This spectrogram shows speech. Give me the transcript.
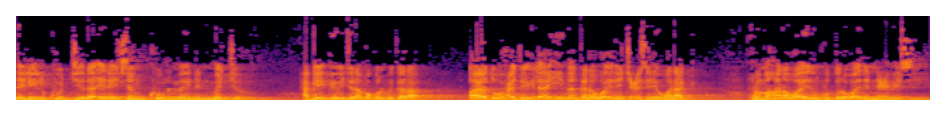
daliil ku jira inaysan kulmaynin ma jiro. Xaggey kaga jira ma kulmi karaan. Aayaddu waxay tihi ilahay iimaankana waa idin jeclaysiiye wanaag. Xumahana waa idinku diro waa idin necbaysiiye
